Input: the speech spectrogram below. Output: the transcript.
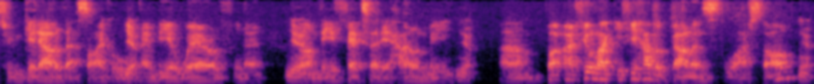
to get out of that cycle Yeah. and be aware of you know Yeah. um, the effects that it had on me. Yeah. Um, but I feel like if you have a balanced lifestyle, Yeah.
